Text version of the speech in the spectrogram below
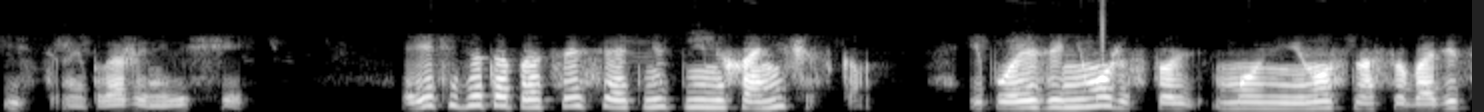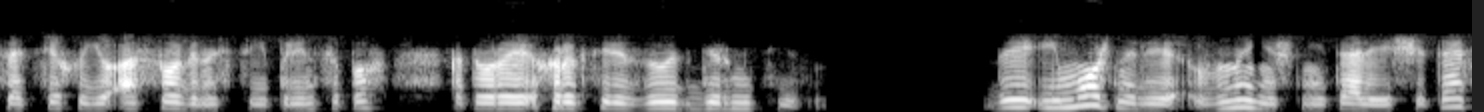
истинное положение вещей. Речь идет о процессе отнюдь не механическом, и поэзия не может столь молниеносно освободиться от тех ее особенностей и принципов, которые характеризуют герметизм. Да и можно ли в нынешней Италии считать,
